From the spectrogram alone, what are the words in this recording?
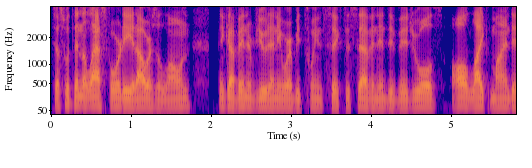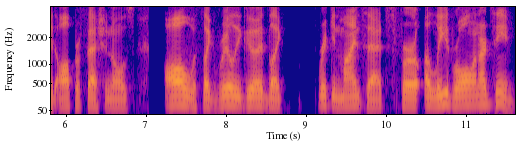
Just within the last 48 hours alone, I think I've interviewed anywhere between six to seven individuals, all like-minded, all professionals, all with like really good like freaking mindsets for a lead role on our team.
